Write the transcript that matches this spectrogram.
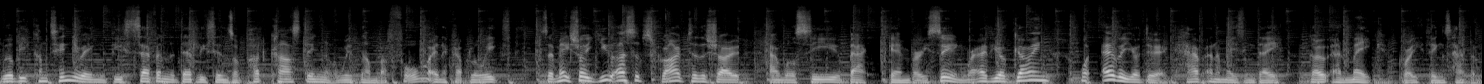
We'll be continuing the seven deadly sins of podcasting with number four in a couple of weeks. So make sure you are subscribed to the show and we'll see you back again very soon. Wherever you're going, whatever you're doing, have an amazing day. Go and make great things happen.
